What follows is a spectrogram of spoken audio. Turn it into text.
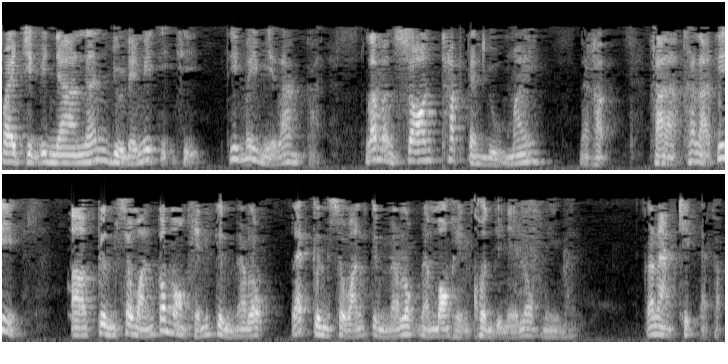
ฝ่ายจิตวิญญาณนั้นอยู่ในมิติที่ที่ไม่มีร่างกาย แล้วมันซ้อนทับกันอยู่ไหมนะครับ ขณะขณะที่กึ่งสวรรค์ก็มองเห็นกึ่งนรก และกึ่งสวรรค์กึ่งนรกนะมองเห็นคนอยู่ในโลกนี้ไหมก็น่าคิดนะครับ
